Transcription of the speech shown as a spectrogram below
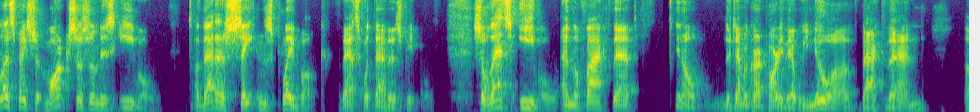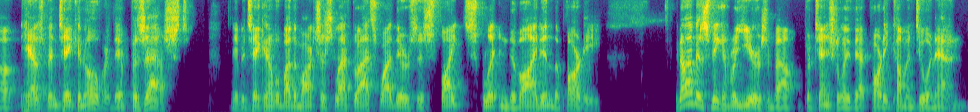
let's face it, Marxism is evil. That is Satan's playbook. That's what that is, people. So that's evil. And the fact that, you know, the Democrat Party that we knew of back then uh, has been taken over. They're possessed. They've been taken over by the Marxist left. Well, that's why there's this fight, split, and divide in the party. You know, I've been speaking for years about potentially that party coming to an end.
